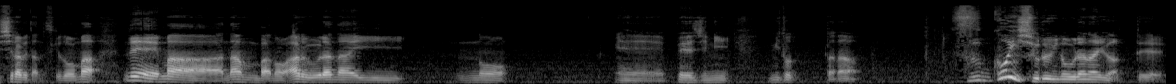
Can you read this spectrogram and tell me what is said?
調べたんですけどまあでまあ難波のある占いの、えー、ページに見とったらすごい種類の占いがあって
